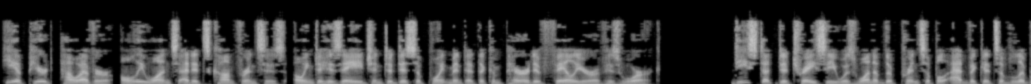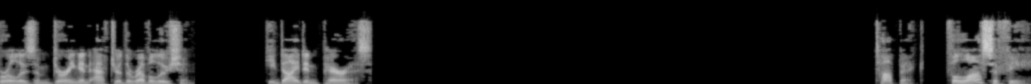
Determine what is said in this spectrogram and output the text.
He appeared, however, only once at its conferences, owing to his age and to disappointment at the comparative failure of his work. Destutt de Tracy was one of the principal advocates of liberalism during and after the Revolution. He died in Paris. Philosophy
